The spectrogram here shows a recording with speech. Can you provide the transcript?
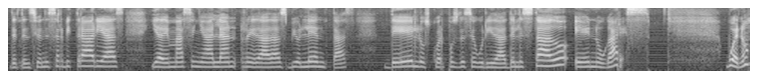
detenciones arbitrarias y además señalan redadas violentas de los cuerpos de seguridad del Estado en hogares. Bueno,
